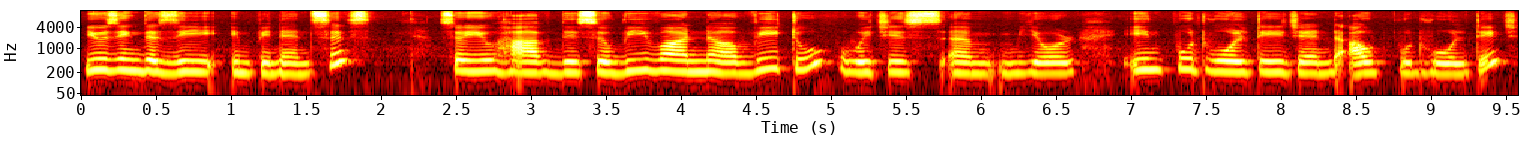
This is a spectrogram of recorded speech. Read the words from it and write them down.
using the Z impedances so, you have this V1, uh, V2 which is um, your input voltage and output voltage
